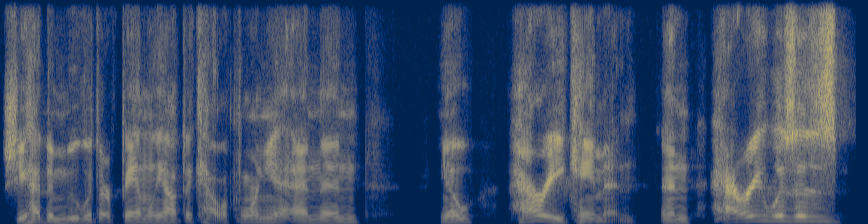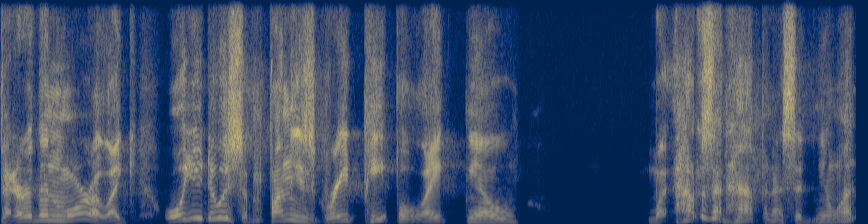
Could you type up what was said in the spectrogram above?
she had to move with her family out to California. And then, you know, Harry came in and Harry was as better than Laura. Like all you do is find these great people. Like, you know, what, how does that happen? I said, you know what?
